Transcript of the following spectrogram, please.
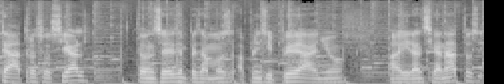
teatro social, entonces empezamos a principio de año a ir a ancianatos y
